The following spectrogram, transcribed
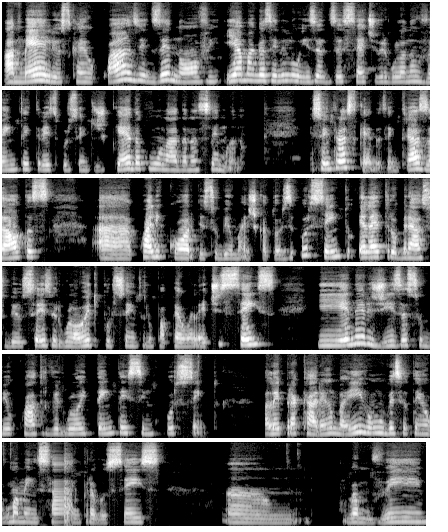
A Melios caiu quase 19% e a Magazine Luiza 17,93% de queda acumulada na semana. Isso entre as quedas. Entre as altas, a Qualicorp subiu mais de 14%, Eletrobras subiu 6,8% no papel Elet 6% e Energisa subiu 4,85%. Falei pra caramba aí, vamos ver se eu tenho alguma mensagem para vocês. Hum, vamos ver.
